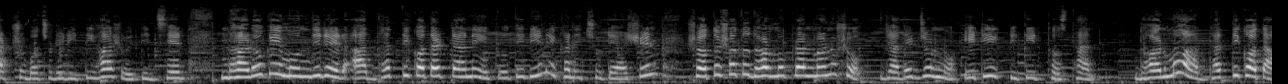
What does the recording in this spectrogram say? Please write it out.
আটশো বছরের ইতিহাস ঐতিহ্যের ধারক এই মন্দিরের আধ্যাত্মিকতার টানে প্রতিদিন এখানে ছুটে আসেন শত শত ধর্মপ্রাণ মানুষও, যাদের জন্য এটি একটি তীর্থস্থান। ধর্ম, আধ্যাত্মিকতা,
